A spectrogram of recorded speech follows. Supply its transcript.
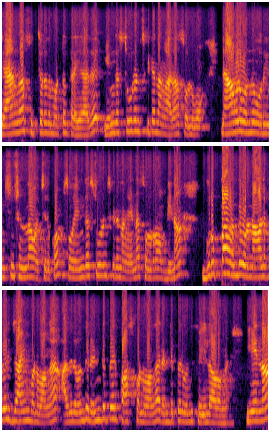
கேங்கா சுத்துறது மட்டும் கிடையாது. எங்க ஸ்டூடெண்ட்ஸ் கிட்ட நாங்க அதான் சொல்லுவோம். நாங்களும் வந்து ஒரு இன்ஸ்டியூஷன் தான் வச்சிருக்கோம். ஸோ எங்க ஸ்டூடெண்ட்ஸ் கிட்ட நாங்க என்ன சொல்றோம் அப்படின்னா குரூப்பா வந்து ஒரு நாலு பேர் ஜாயின் பண்ணுவாங்க. அதுல வந்து ரெண்டு பேர் பாஸ் பண்ணுவாங்க. ரெண்டு பேர் வந்து ஃபெயில் ஆவாங்க. ஏன்னா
